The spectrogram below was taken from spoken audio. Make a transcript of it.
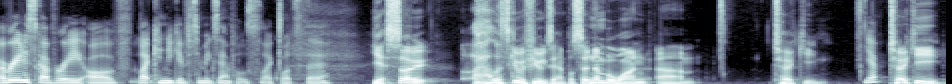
a rediscovery of like, can you give some examples? Like, what's the yeah, So let's give a few examples. So number one, um, Turkey. Yep. Turkey,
